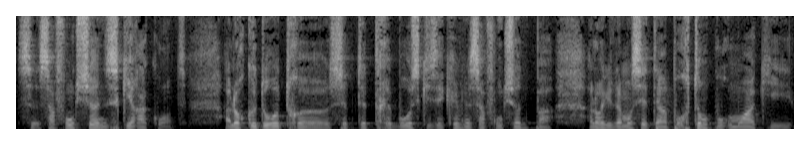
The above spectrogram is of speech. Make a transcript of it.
ça fonctionne ce qu'ils racontent. Alors que d'autres, c'est peut-être très beau ce qu'ils écrivent, mais ça fonctionne pas. Alors évidemment, c'était important pour moi qui,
